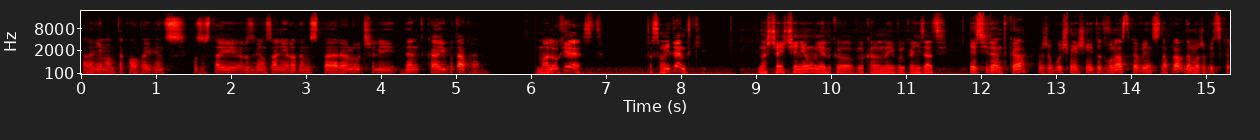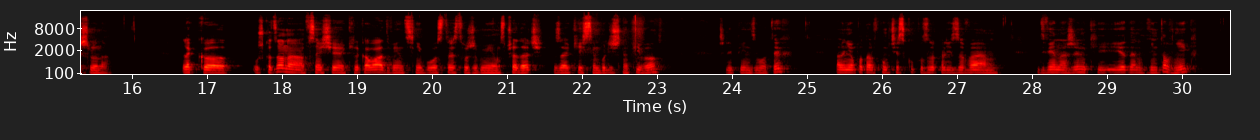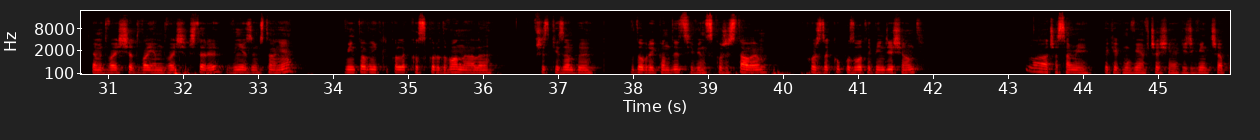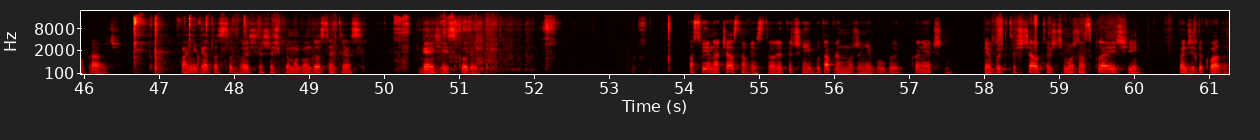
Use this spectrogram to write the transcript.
Ale nie mam takowej, więc pozostaje rozwiązanie rodem z PRL-u, czyli dentka i butapren. Maluch jest. To są identki. Na szczęście nie u mnie, tylko w lokalnej wulkanizacji. Jest identka, że było śmieszniej to dwunastka, więc naprawdę może być z kaszluna. Lekko uszkodzona, w sensie kilka lat, więc nie było stresu, żeby mi ją sprzedać za jakieś symboliczne piwo, czyli 5 zł. Ale nieopodal w punkcie skupu zlokalizowałem dwie narzynki i jeden gwintownik M22 i M24 w niezłym stanie. Gwintownik tylko lekko skorodowany, ale wszystkie zęby w dobrej kondycji, więc skorzystałem. Koszt zakupu złoty 50 zł. No a czasami, tak jak mówiłem wcześniej, jakiś gwint trzeba poprawić. Fani Fiata 126P mogą dostać teraz gęsiej skóry. Pasuje na ciasno, więc teoretycznie i butapren może nie byłby konieczny. Jakby ktoś chciał, to jeszcze można skleić i będzie dokłada.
